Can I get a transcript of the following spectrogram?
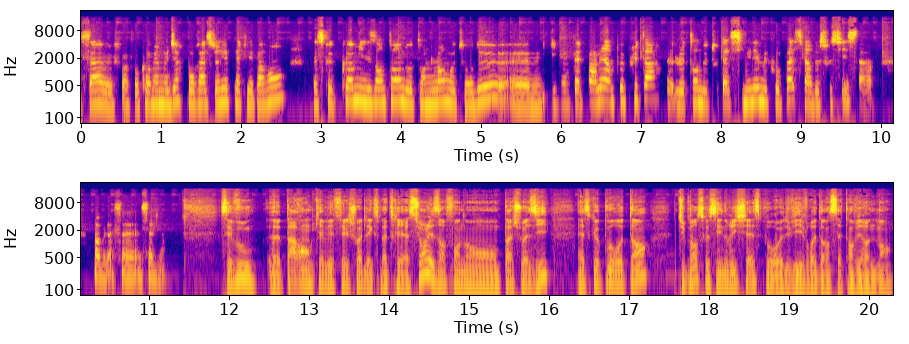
ça, il faut, quand même le dire pour rassurer peut-être les parents, parce que comme ils entendent autant de langues autour d'eux, ils vont peut-être parler un peu plus tard, le temps de tout assimiler, mais il faut pas se faire de soucis, ça, voilà, ça vient. C'est vous, euh, parents, qui avez fait le choix de l'expatriation. Les enfants n'ont pas choisi. Est-ce que pour autant, tu penses que c'est une richesse pour eux de vivre dans cet environnement?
